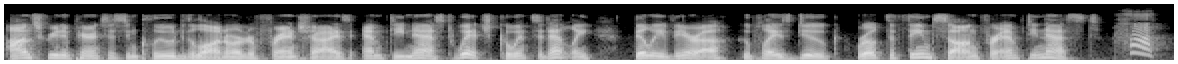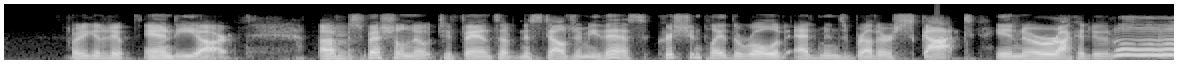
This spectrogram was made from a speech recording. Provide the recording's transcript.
On screen appearances include the Law and Order franchise Empty Nest, which, coincidentally, Billy Vera, who plays Duke, wrote the theme song for Empty Nest. Huh. What are you going to do? And ER. Of a special note to fans of Nostalgia Me This, Christian played the role of Edmond's brother Scott in Rock-a-Doodle.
